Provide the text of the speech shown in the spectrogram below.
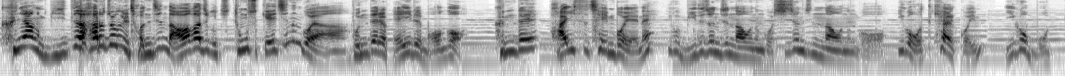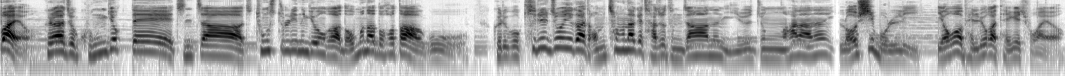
그냥 미드 하루 종일 전진 나와가지고 뒤통수 깨지는 거야. 본대를 A를 먹어. 근데 바이스 체인버 얘네? 이거 미드 전진 나오는 거, 시 전진 나오는 거 이거 어떻게 할 거임? 이거 못 봐요. 그래가지고 공격 때 진짜 뒤통수 뚫리는 경우가 너무나도 허다하고 그리고 킬조이가 엄청나게 자주 등장하는 이유 중 하나는 러쉬 몰리 영어 밸류가 되게 좋아요.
